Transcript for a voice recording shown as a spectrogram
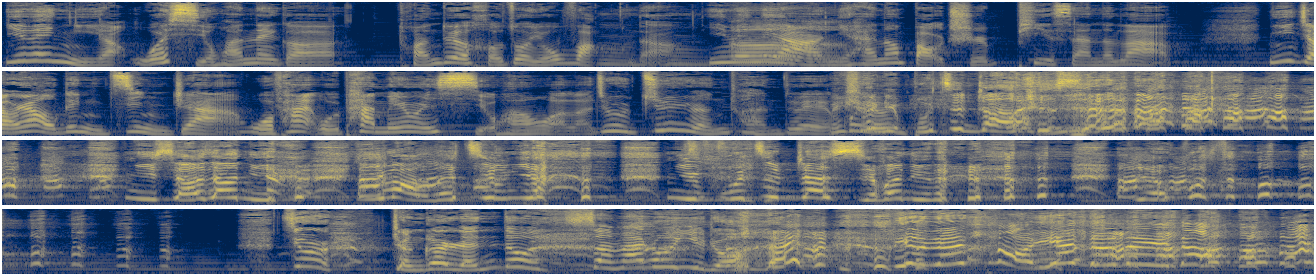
因为你要我喜欢那个团队合作有网的，因为那样嗯你还能保持 peace and love。你只要让我跟你近战，我怕我怕没有人喜欢我了。就是军人团队，没事，你不进站很 行。你想想你以往的经验，你不进站喜欢你的人也不多。就是整个人都散发出一种 令人讨厌的姐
